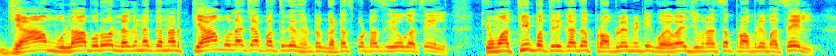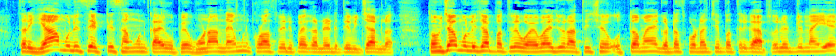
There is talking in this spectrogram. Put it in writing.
ज्या मुलाबरोबर लग्न करणार त्या मुलाच्या पत्रिकेत घटस्फोटाचा योग असेल किंवा ती पत्रिका जर प्रॉब्लेमॅटिक वैवाहिक जीवनाचा प्रॉब्लेम असेल तर या मुलीचे एकटी सांगून काही उपयोग होणार नाही म्हणून क्रॉस व्हेरीफाय करण्यासाठी ते विचारलं. तुमच्या मुलीच्या पत्रिका वैवाहिक जीवन अतिशय उत्तम आहे घटस्फोटाची पत्रिका ॲब्सोल्युटली नाही आहे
